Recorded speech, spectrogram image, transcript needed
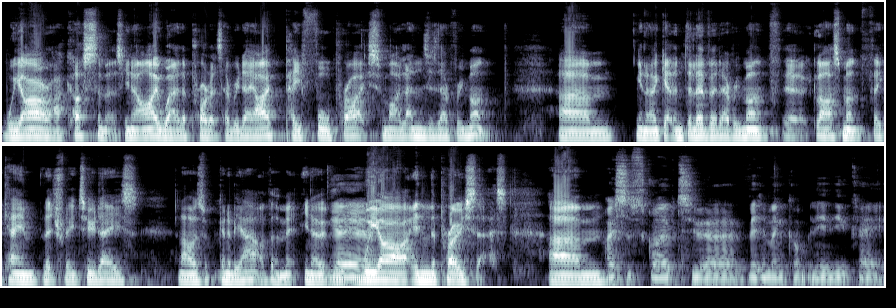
we are our customers. You know i wear the products every day. I pay full price for my lenses every month. Um you know I get them delivered every month. Uh, last month they came literally two days and i was going to be out of them. It- you know Yeah, yeah. we are in the process. Um I subscribe to a vitamin company in the UK,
